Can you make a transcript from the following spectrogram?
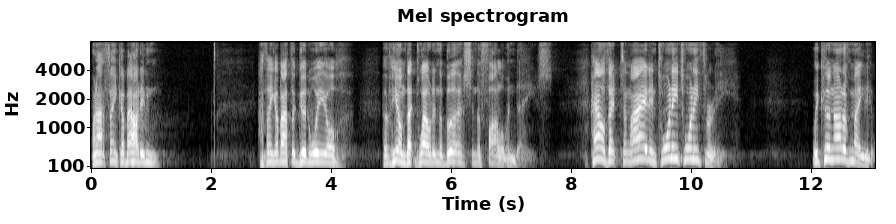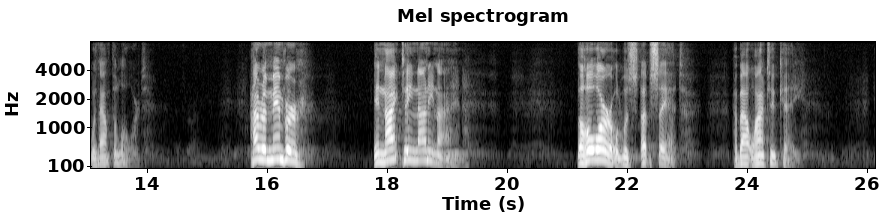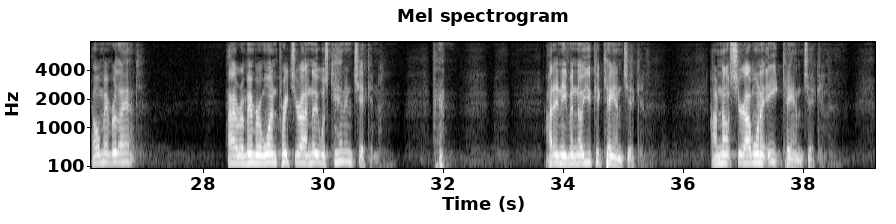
When I think about Him, I think about the goodwill of Him that dwelt in the bush in the following days. How that tonight in 2023, we could not have made it without the Lord. I remember in 1999, the whole world was upset about Y2K. Y'all remember that? I remember one preacher I knew was canning chicken. I didn't even know you could can chicken. I'm not sure I want to eat canned chicken.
